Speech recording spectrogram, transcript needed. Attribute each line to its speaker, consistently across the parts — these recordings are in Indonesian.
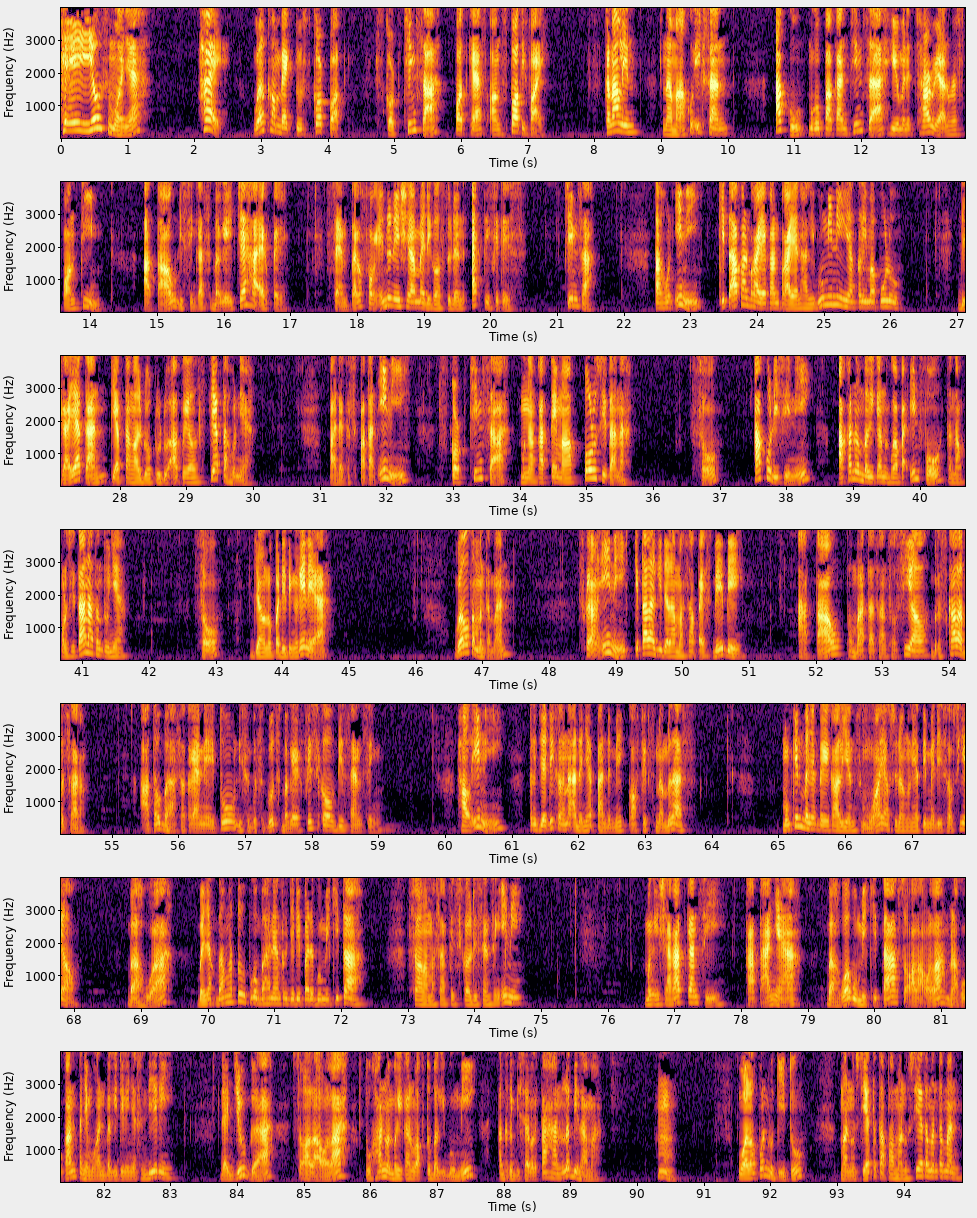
Speaker 1: Hey yo semuanya. Hai, welcome back to Scorpod. Scorp Cimsa, podcast on Spotify. Kenalin, nama aku Iksan. Aku merupakan Cimsa Humanitarian Response Team atau disingkat sebagai CHRT, Center for Indonesia Medical Student Activities. Cimsa. Tahun ini kita akan merayakan perayaan Hari Bumi nih yang ke-50 dirayakan tiap tanggal 22 April setiap tahunnya. Pada kesempatan ini, Scorp Cimsa mengangkat tema polusi tanah. So, aku di sini akan membagikan beberapa info tentang polusi tanah tentunya. So, jangan lupa didengerin ya. Well, teman-teman, sekarang ini kita lagi dalam masa PSBB atau pembatasan sosial berskala besar atau bahasa kerennya itu disebut-sebut sebagai physical distancing. Hal ini terjadi karena adanya pandemi COVID-19. Mungkin banyak dari kalian semua yang sudah ngeliat di media sosial bahwa banyak banget tuh perubahan yang terjadi pada bumi kita selama masa physical distancing ini. Mengisyaratkan sih, katanya bahwa bumi kita seolah-olah melakukan penyembuhan bagi dirinya sendiri. Dan juga seolah-olah Tuhan memberikan waktu bagi bumi agar bisa bertahan lebih lama. Hmm, walaupun begitu, manusia tetaplah manusia teman-teman.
